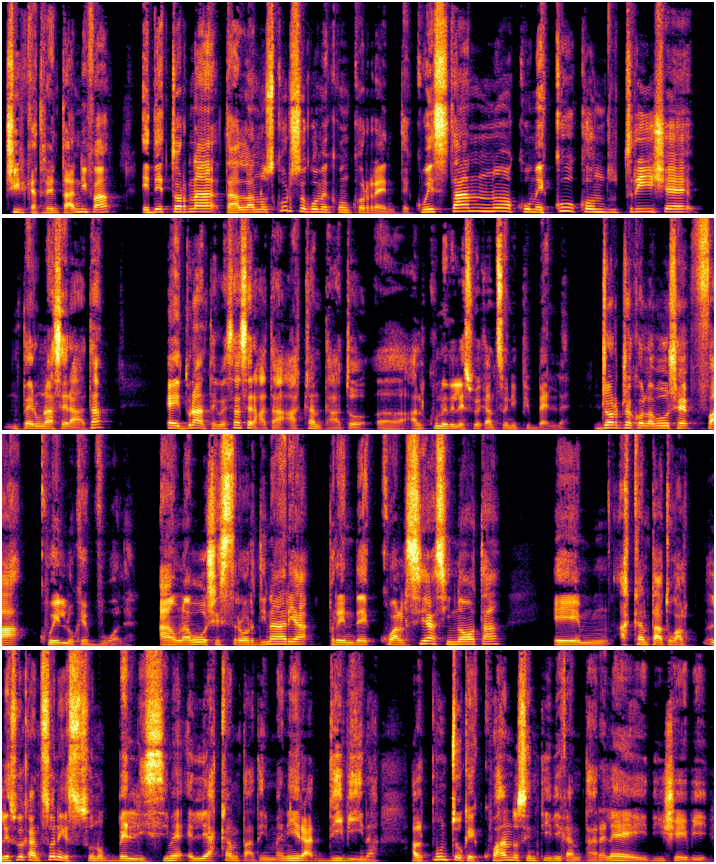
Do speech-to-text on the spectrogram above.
circa 30 anni fa ed è tornata l'anno scorso come concorrente, quest'anno come co-conduttrice per una serata e durante questa serata ha cantato uh, alcune delle sue canzoni più belle. Giorgia con la voce fa quello che vuole, ha una voce straordinaria, prende qualsiasi nota e um, ha cantato al- le sue canzoni che sono bellissime e le ha cantate in maniera divina, al punto che quando sentivi cantare lei dicevi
